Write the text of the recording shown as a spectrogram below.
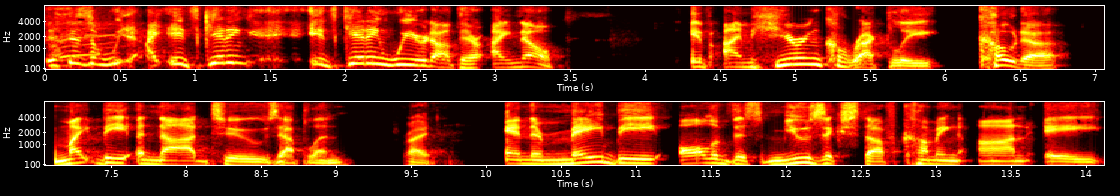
This is a, it's getting it's getting weird out there. I know. If I'm hearing correctly, Coda might be a nod to Zeppelin. Right. And there may be all of this music stuff coming on a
